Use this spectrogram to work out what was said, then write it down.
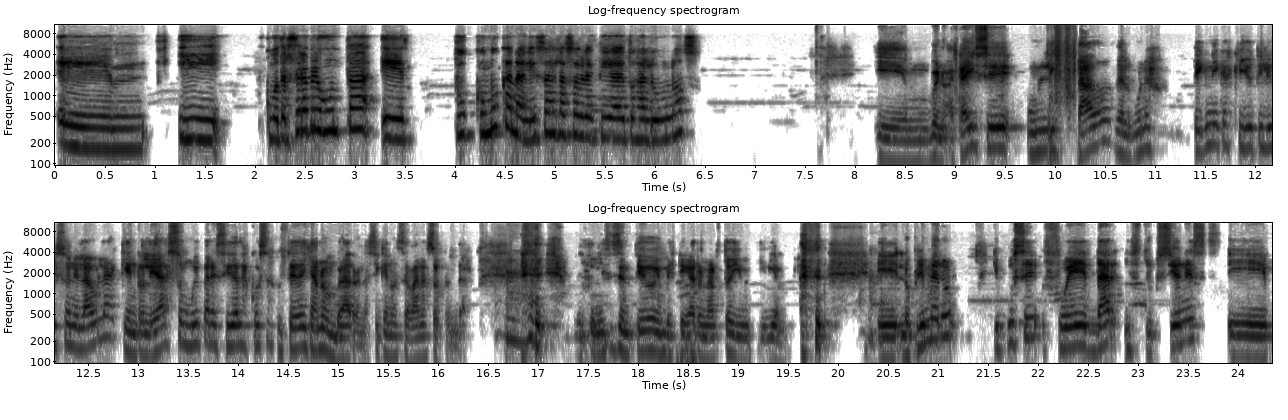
Em, y como tercera pregunta, eh, ¿tú cómo canalizas la sobreactividad de tus alumnos? Em, bueno, acá hice un listado de algunas técnicas que yo utilizo en el aula que en realidad son muy parecidas a las cosas que ustedes ya nombraron, así que no se van a sorprender. en ese sentido investigaron harto y, bien. Eh, lo primero que puse fue dar instrucciones eh,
